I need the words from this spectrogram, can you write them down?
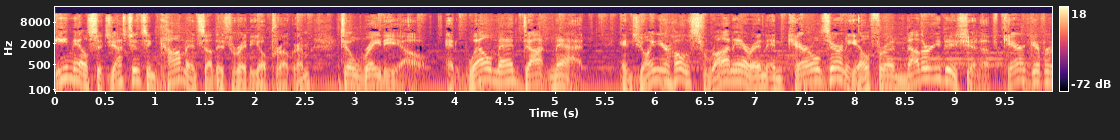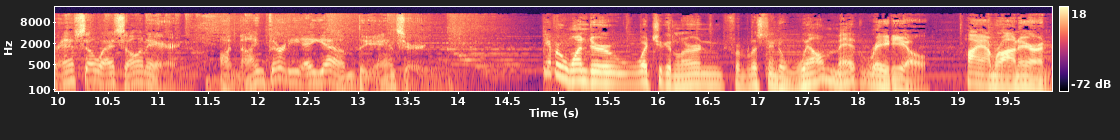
Email suggestions and comments on this radio program to radio at wellmed.net. And join your hosts Ron Aaron and Carol Zernial for another edition of Caregiver SOS on air on 9:30 a.m. The Answer. You ever wonder what you can learn from listening to WellMed Radio? Hi, I'm Ron Aaron.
